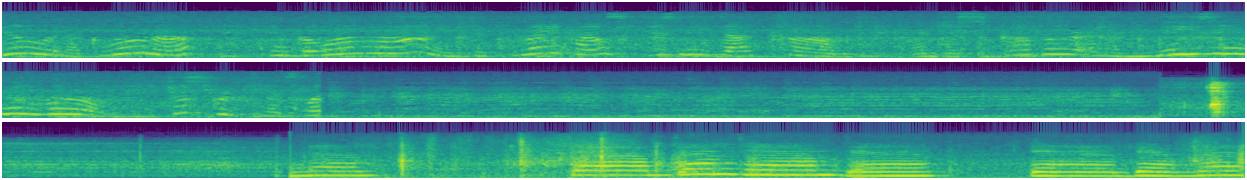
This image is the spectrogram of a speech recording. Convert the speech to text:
you and a grown-up can go online to PlayhouseDisney.com and discover an amazing new world just for kids like... Damn! Damn! Damn! Damn! Damn! Damn!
